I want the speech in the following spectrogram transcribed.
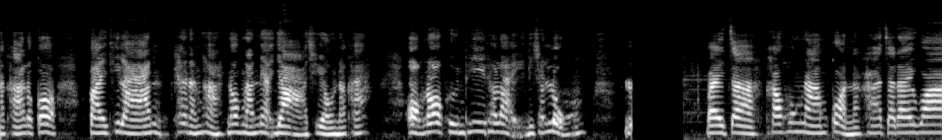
นะคะ แล้วก็ไปที่ร้านแค่นั้นค่ะ นอกนั้นเนี่ยอย่าเชียวนะคะ ออกนอกพื้นที่เท่าไหร่ดิฉันหลง ไปจ้ะเข้าห้องน้ำก่อนนะคะ จะได้ไหว้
